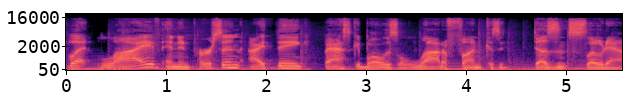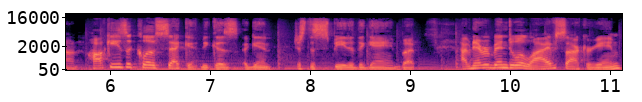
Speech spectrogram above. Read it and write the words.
but live and in person, I think basketball is a lot of fun because it doesn't slow down. Hockey is a close second because, again, just the speed of the game. But I've never been to a live soccer game.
